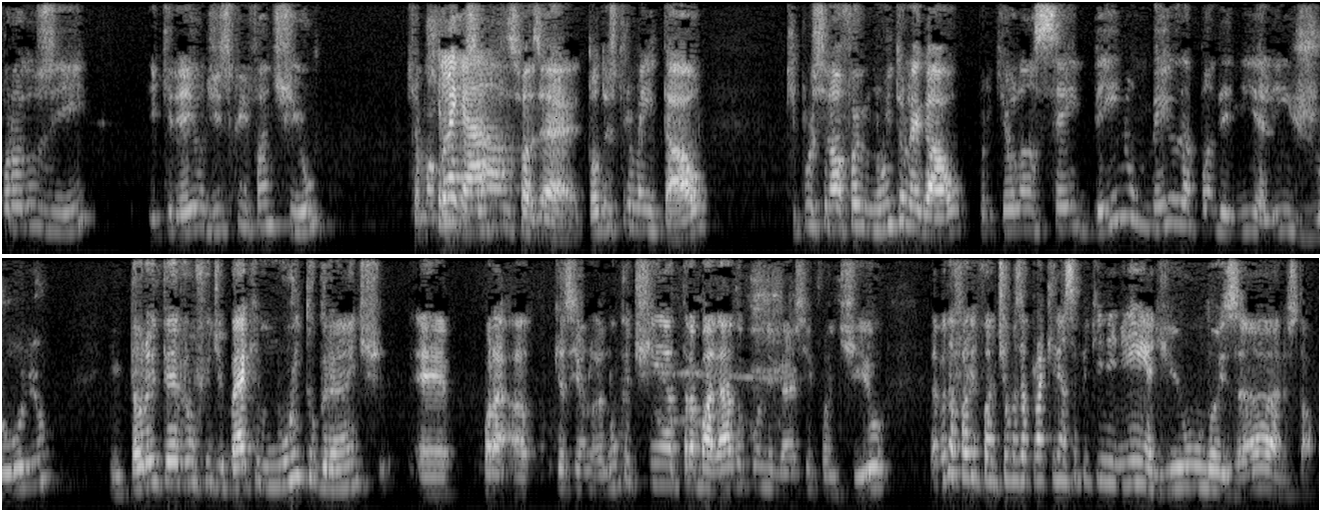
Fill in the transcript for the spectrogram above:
produzi e criei um disco infantil, que é uma que coisa legal. que eu sempre quis fazer, é, todo instrumental que por sinal foi muito legal, porque eu lancei bem no meio da pandemia, ali em julho. Então ele teve um feedback muito grande, é, pra, porque assim, eu nunca tinha trabalhado com o universo infantil. Na verdade eu falo infantil, mas é para criança pequenininha, de um, dois anos tal.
